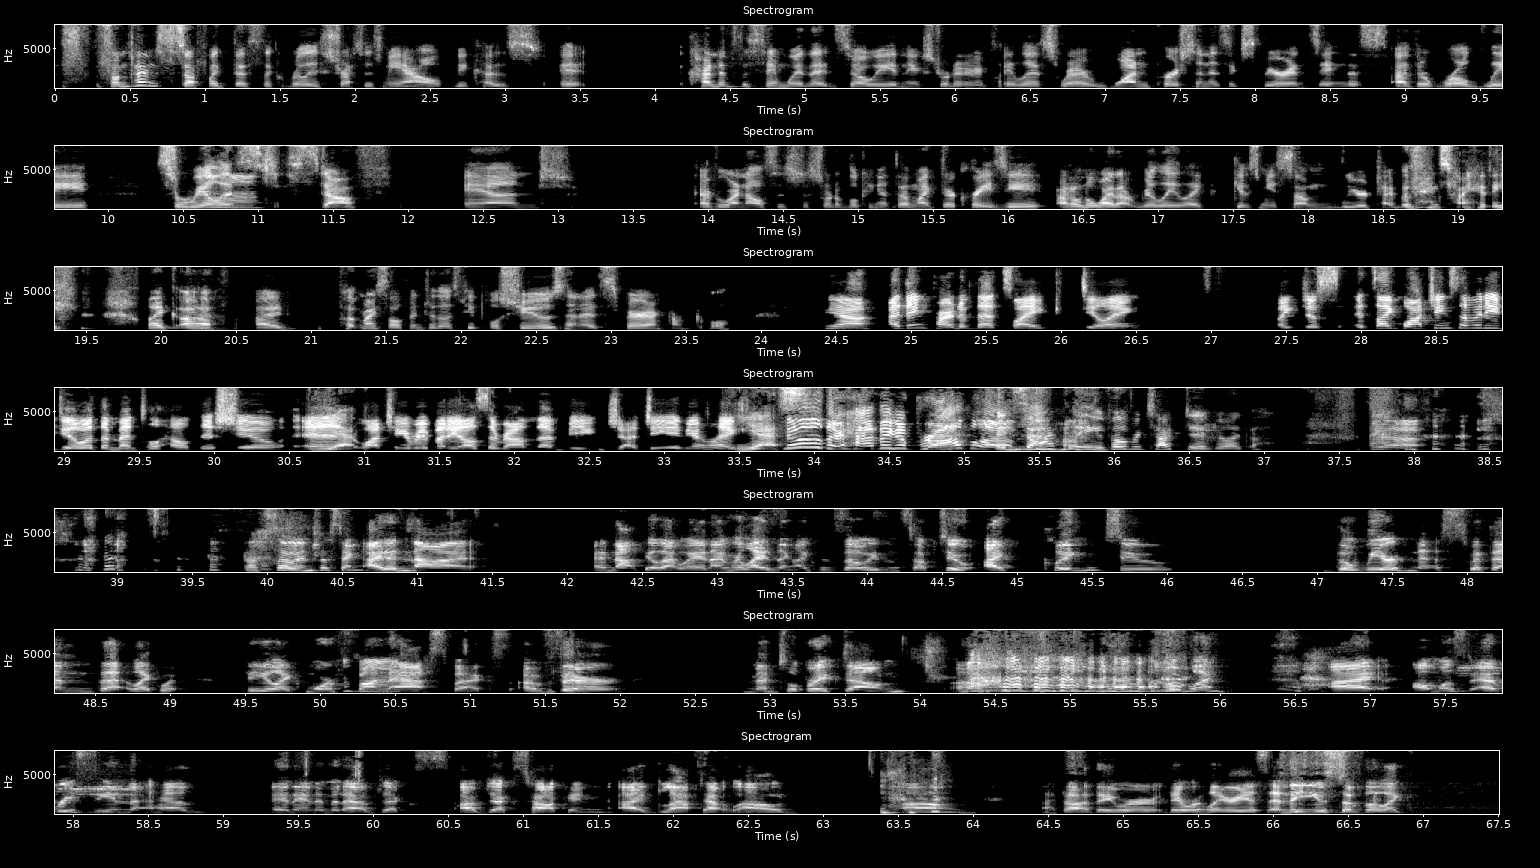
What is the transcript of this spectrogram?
sometimes stuff like this like really stresses me out because it kind of the same way that Zoey in the Extraordinary Playlist where one person is experiencing this otherworldly surrealist stuff and everyone else is just sort of looking at them like they're crazy. I don't know why that really like gives me some weird type of anxiety. like uh I put myself into those people's shoes and it's very uncomfortable. Yeah, I think part of that's like dealing, like just it's like watching somebody deal with a mental health issue and Yeah. watching everybody else around them being judgy, and you're like, Yes. no, they're having a problem. exactly. You feel protective. You're like, "Ugh." Yeah, That's so interesting. I did not, I did not feel that way, and I'm realizing like with Zoey's and stuff too. I cling to the weirdness within that, like what the like more fun Mhm. aspects of their mental breakdown. Um, like I almost every scene that had inanimate objects objects talking, I'd laughed out loud. Um, I thought they were they were hilarious, and the use of the like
